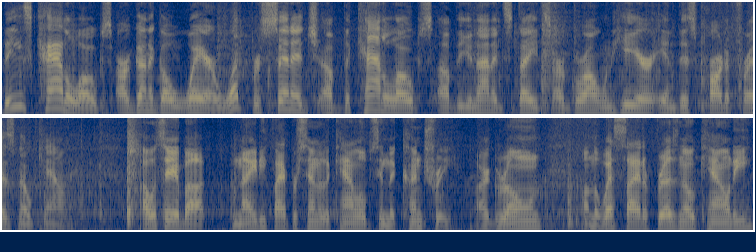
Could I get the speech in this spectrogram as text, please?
these cantaloupes are going to go where? What percentage of the cantaloupes of the United States are grown here in this part of Fresno County? I would say about 95% of the cantaloupes in the country are grown on the west side of Fresno County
